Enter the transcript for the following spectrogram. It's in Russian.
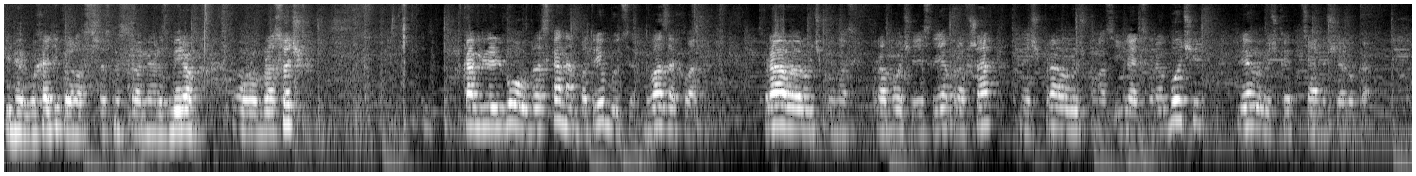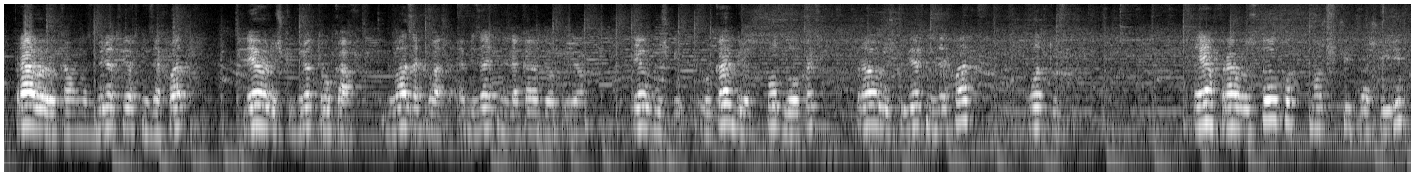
Пример, выходи, пожалуйста, сейчас мы с вами разберем э, бросочек. Как для любого броска нам потребуется два захвата. Правая ручка у нас рабочая, если я правша, значит правая ручка у нас является рабочей, левая ручка это тянущая рука. Правая рука у нас берет верхний захват, левая ручка берет рукав. Два захвата, обязательно для каждого приема левой ручкой рука берет под локоть, правую ручку верхний захват, вот тут. Ставим правую стойку, может чуть пошире.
